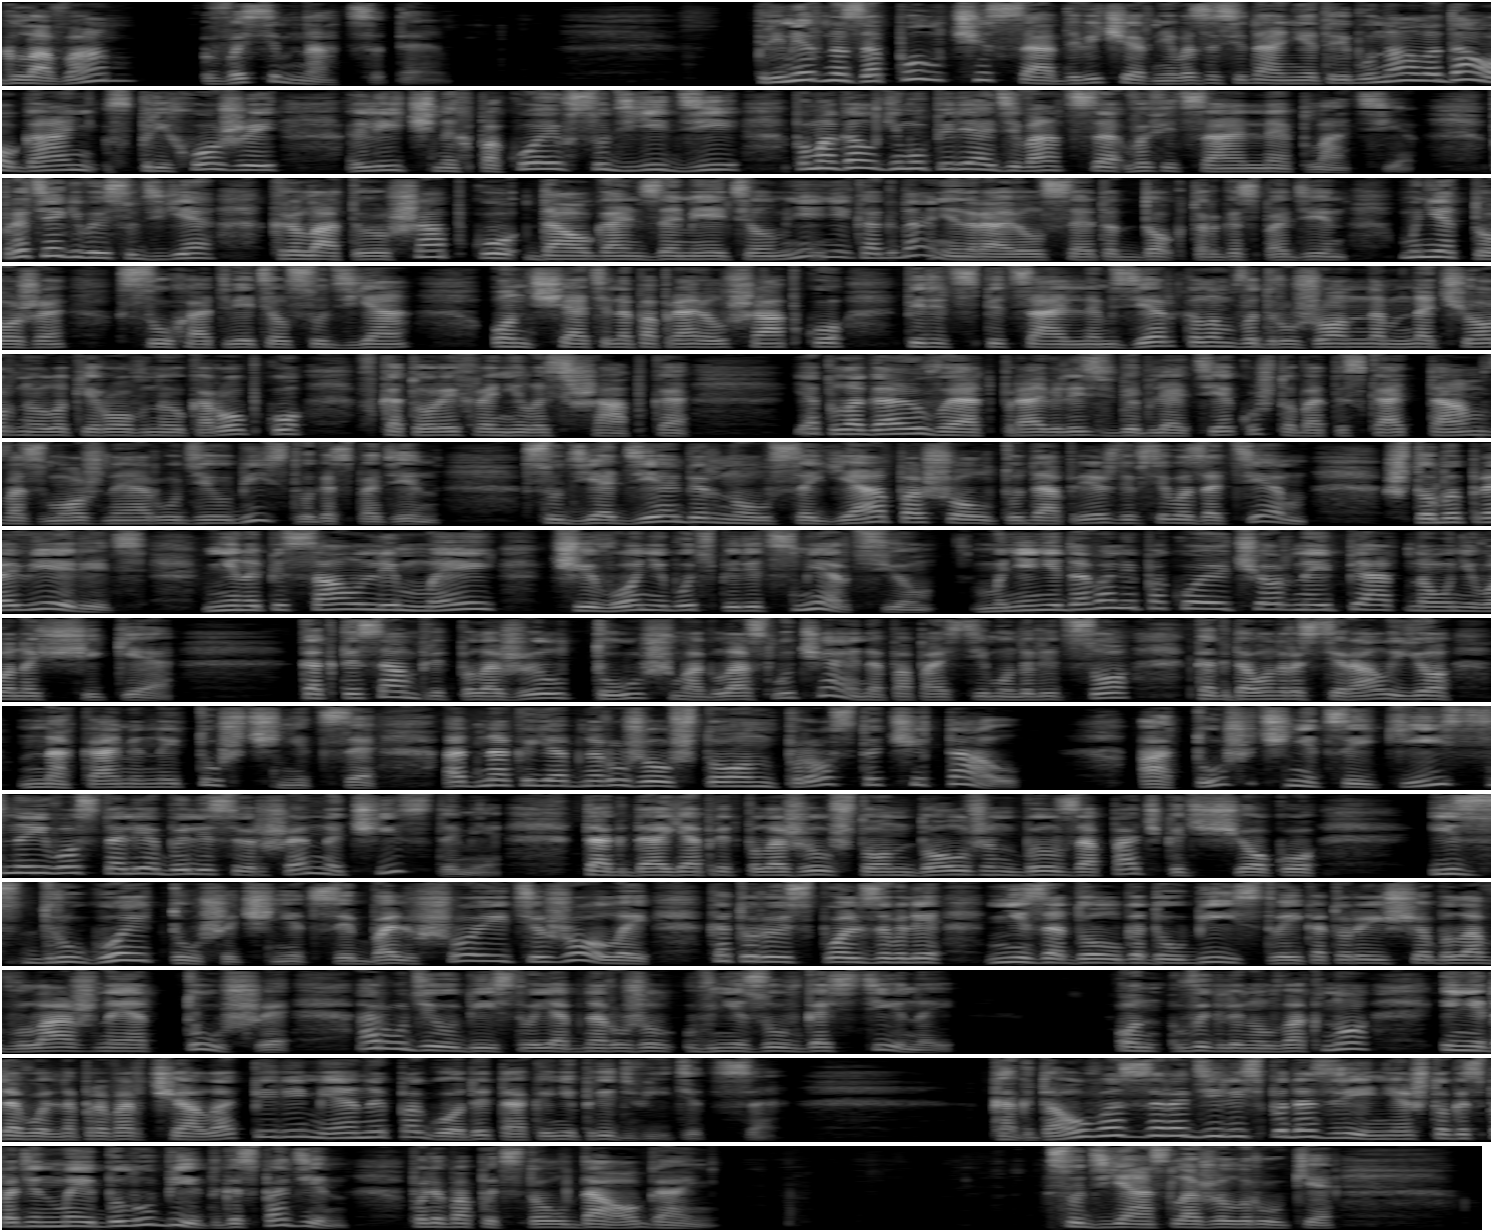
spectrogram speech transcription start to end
Глава восемнадцатая Примерно за полчаса до вечернего заседания трибунала Дао Гань в прихожей личных покоев судьи Ди помогал ему переодеваться в официальное платье. Протягивая судье крылатую шапку, Дао Гань заметил, «Мне никогда не нравился этот доктор, господин. Мне тоже», — сухо ответил судья. Он тщательно поправил шапку перед специальным зеркалом, водруженным на черную лакированную коробку, в которой хранилась шапка. Я полагаю, вы отправились в библиотеку, чтобы отыскать там возможное орудие убийства, господин. Судья Ди обернулся. Я пошел туда прежде всего за тем, чтобы проверить, не написал ли Мэй чего-нибудь перед смертью. Мне не давали покоя черные пятна у него на щеке. Как ты сам предположил, тушь могла случайно попасть ему на лицо, когда он растирал ее на каменной тушечнице. Однако я обнаружил, что он просто читал. А тушечница и кисть на его столе были совершенно чистыми. Тогда я предположил, что он должен был запачкать щеку из другой тушечницы, большой и тяжелой, которую использовали незадолго до убийства и которая еще была влажной от туши. Орудие убийства я обнаружил внизу в гостиной. Он выглянул в окно и недовольно проворчал, а перемены погоды так и не предвидится. «Когда у вас зародились подозрения, что господин Мэй был убит, господин?» — полюбопытствовал Дао Гань. Судья сложил руки —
